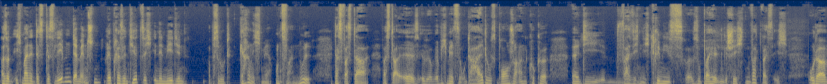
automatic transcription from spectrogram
Also ich meine, das, das Leben der Menschen repräsentiert sich in den Medien absolut gar nicht mehr. Und zwar null. Das, was da, was da, äh, ob ich mir jetzt eine Unterhaltungsbranche angucke, äh, die, weiß ich nicht, Krimis, äh, Superheldengeschichten, was weiß ich. Oder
